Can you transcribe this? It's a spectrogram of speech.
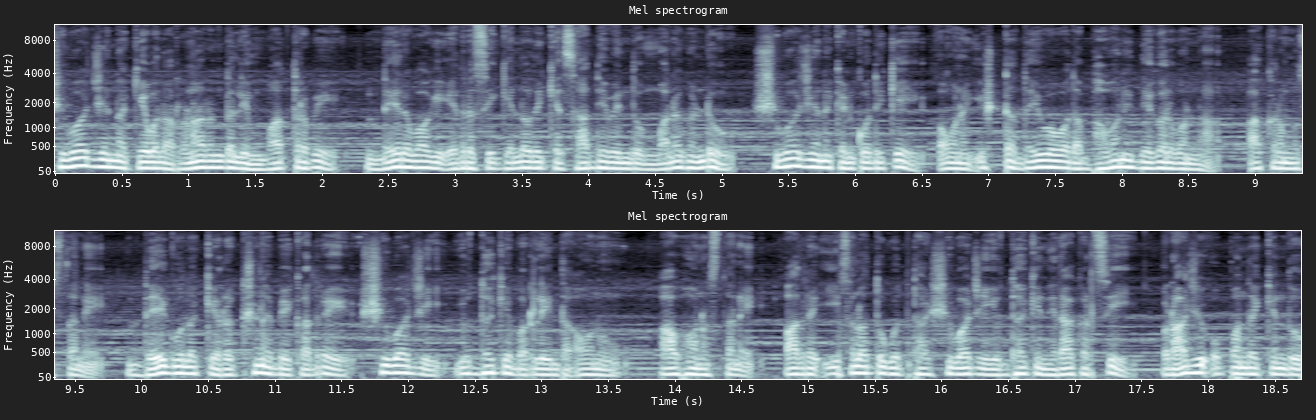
ಶಿವಾಜಿಯನ್ನ ಕೇವಲ ರಣರಂಗದಲ್ಲಿ ಮಾತ್ರವೇ ನೇರವಾಗಿ ಎದುರಿಸಿ ಗೆಲ್ಲೋದಕ್ಕೆ ಸಾಧ್ಯವೆಂದು ಮನಗಂಡು ಶಿವಾಜಿಯನ್ನ ಕೆಣ್ಕೋದಿಕ್ಕೆ ಅವನ ಇಷ್ಟ ದೈವವಾದ ಭವಾನಿ ದೇಗುಲವನ್ನ ಆಕ್ರಮಿಸ್ತಾನೆ. ದೇಗುಲಕ್ಕೆ ರಕ್ಷಣೆ ಬೇಕಾದ್ರೆ ಶಿವಾಜಿ ಯುದ್ಧಕ್ಕೆ ಬರಲಿ ಅಂತ ಅವನು ಆಹ್ವಾನಿಸ್ತಾನೆ. ಆದರೆ ಈ ಸಲತ್ತು ಗೊತ್ತಾ ಶಿವಾಜಿ ಯುದ್ಧಕ್ಕೆ ನಿರಾಕರಿಸಿ ರಾಜಿ ಒಪ್ಪಂದಕ್ಕೆಂದು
